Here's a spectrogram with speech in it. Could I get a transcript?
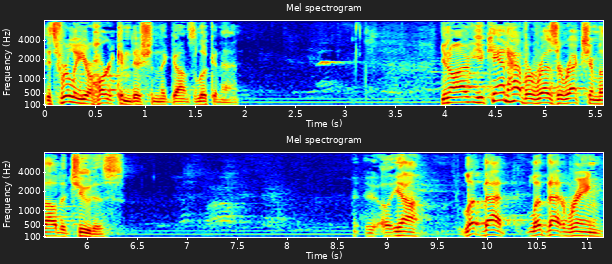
It's really your heart condition that God's looking at. You know, you can't have a resurrection without a Judas. Uh, yeah, let that let that ring.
